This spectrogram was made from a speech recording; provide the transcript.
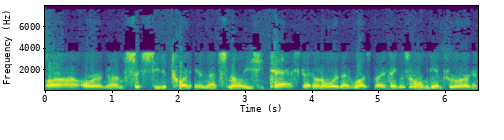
uh, Oregon 60 to 20, and that's no easy task. I don't know where that was, but I think it was a home game for Oregon.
